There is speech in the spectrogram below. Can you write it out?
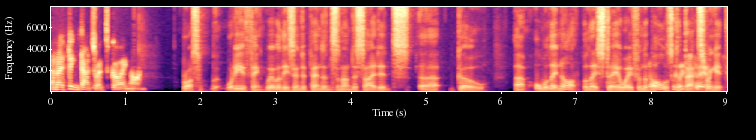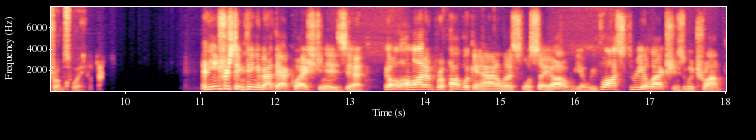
And I think that's what's going on. Ross, what do you think? Where will these independents and undecideds uh, go? Um, or will they not? Will they stay away from the no, polls? Could that swing it Trump's way? And the interesting thing about that question is, uh, you know, a lot of Republican analysts will say, "Oh, you know, we've lost three elections with Trump:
